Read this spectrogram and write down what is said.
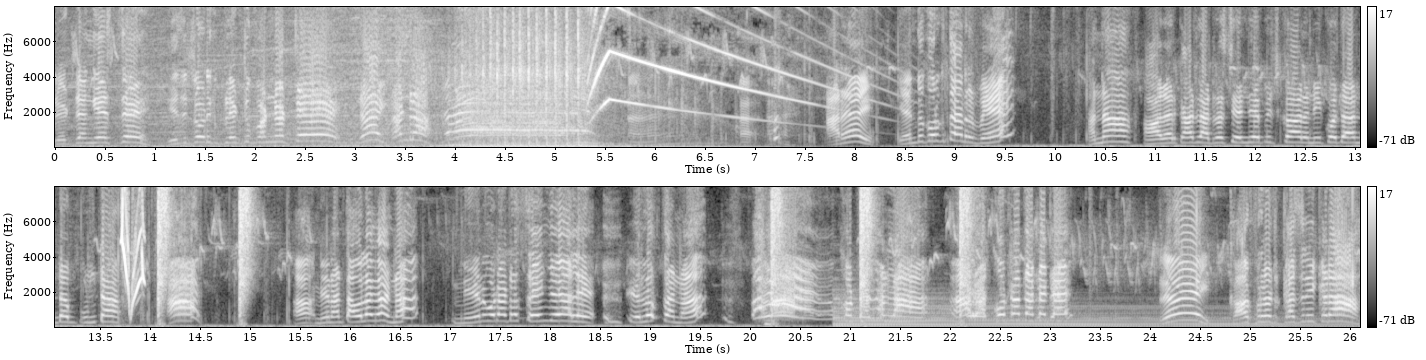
రెడ్ అంగి వేస్తే ఎదుటోడికి బ్లడ్ పడినట్టే! రేయ్, రండ్రా. అరే ఎందుకు కొరుకుతాను రే అన్న ఆధార్ కార్డులో అడ్రస్ చేంజ్ చేయించుకోవాలి నీకో దండం ఉంటా. నేనంత అవలేగా అన్న? నేను కూడా అడ్రస్ చేంజ్ చేయాలి. వెళ్ళొస్తానా కొట్టదల్లా కొట్టదంటే రేయ్ కార్పొరేట్ కజిన్ ఇక్కడ?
